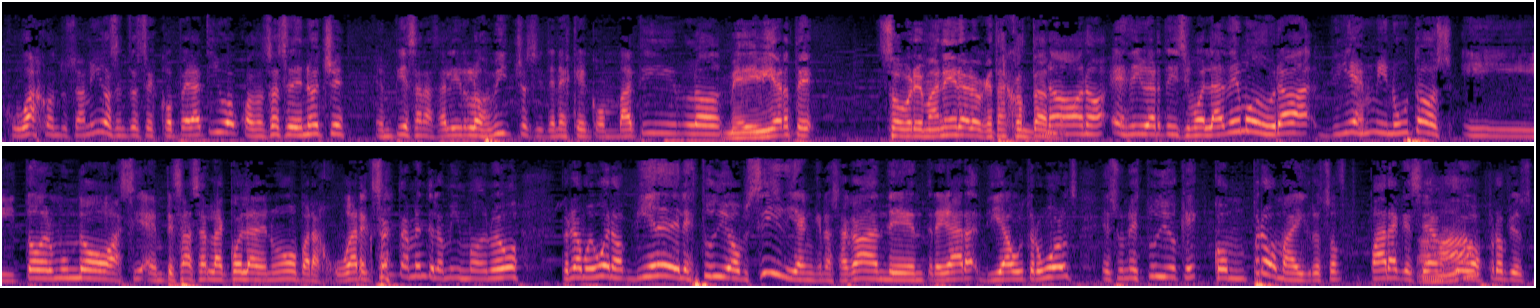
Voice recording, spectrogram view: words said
jugás con tus amigos, entonces cooperativo, cuando se hace de noche empiezan a salir los bichos y tenés que combatirlos. Me divierte sobremanera lo que estás contando. No, no, es divertísimo. La demo duraba 10 minutos y todo el mundo hacía- empezaba a hacer la cola de nuevo para jugar exactamente lo mismo de nuevo, pero era muy bueno. Viene del estudio Obsidian que nos acaban de entregar The Outer Worlds. Es un estudio que compró Microsoft para que sean Ajá. juegos propios.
